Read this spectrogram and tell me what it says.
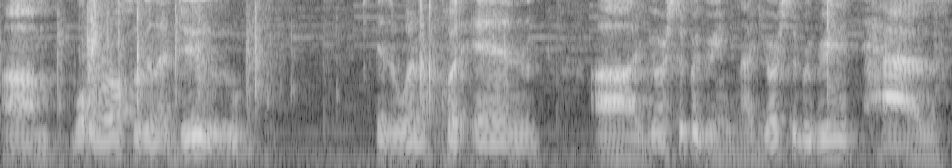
Um, what we're also gonna do is we're gonna put in uh, your super green. Now your super green has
